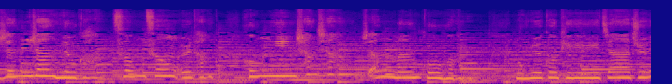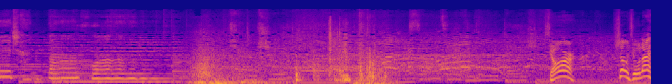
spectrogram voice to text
荏苒流光，匆匆而逃，红缨长枪沾满过往，梦越过披甲，绝尘八荒。小二，上酒来！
